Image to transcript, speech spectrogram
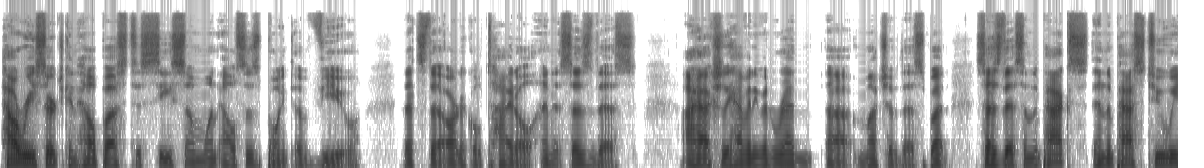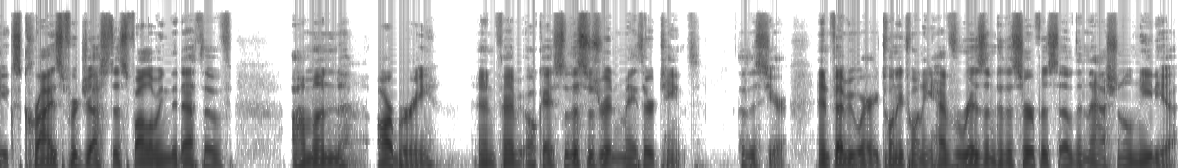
how research can help us to see someone else's point of view. That's the article title. And it says this I actually haven't even read uh, much of this, but says this in the past in the past two weeks, cries for justice following the death of Ahmaud Arbery in February. Okay, so this was written May thirteenth of this year. In February 2020, have risen to the surface of the national media,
